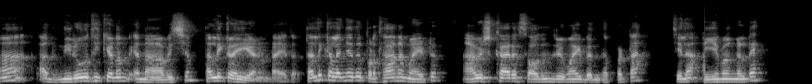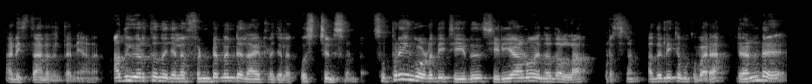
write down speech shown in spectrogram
ആ അത് നിരോധിക്കണം എന്ന ആവശ്യം തള്ളിക്കളയുകയാണ് ഉണ്ടായത്. തള്ളിക്കളഞ്ഞത് പ്രധാനമായിട്ടും ആവിഷ്കാര സ്വാതന്ത്ര്യവുമായി ബന്ധപ്പെട്ട ചില നിയമങ്ങളുടെ അടിസ്ഥാനത്തിൽ തന്നെയാണ്. അത് ഉയർത്തുന്ന ചില ഫണ്ടമെന്റൽ ആയിട്ടുള്ള ചില ക്വസ്റ്റ്യൻസ് ഉണ്ട്. സുപ്രീം കോടതി ചെയ്തത് ശരിയാണോ എന്നതുള്ള പ്രശ്നം അതിലേക്ക് നമുക്ക് വരാം. രണ്ട്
